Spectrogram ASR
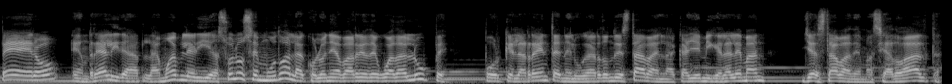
Pero, en realidad, la mueblería solo se mudó a la colonia barrio de Guadalupe, porque la renta en el lugar donde estaba, en la calle Miguel Alemán, ya estaba demasiado alta.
